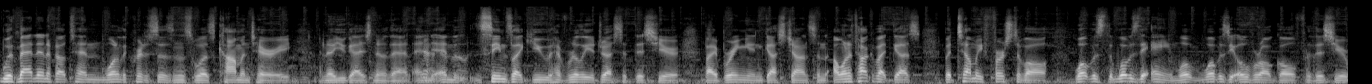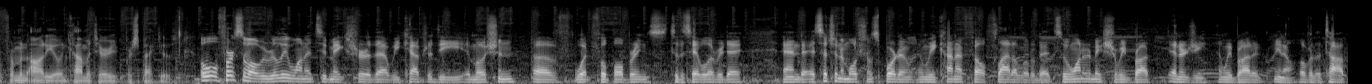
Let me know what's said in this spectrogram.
with Madden NFL 10, one of the criticisms was commentary. I know you guys know that, and and it seems like you have really addressed it this year by bringing in Gus Johnson. I want to talk about Gus, but tell me first of all, what was the what was the aim? What what was the overall goal for this year from an audio and commentary perspective? Well, first of all, we really wanted to make sure that we captured the emotion of what football brings to the table every day. And it's such an emotional sport, and, and we kind of fell flat a little bit. So we wanted to make sure we brought energy, and we brought it, you know, over the top.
